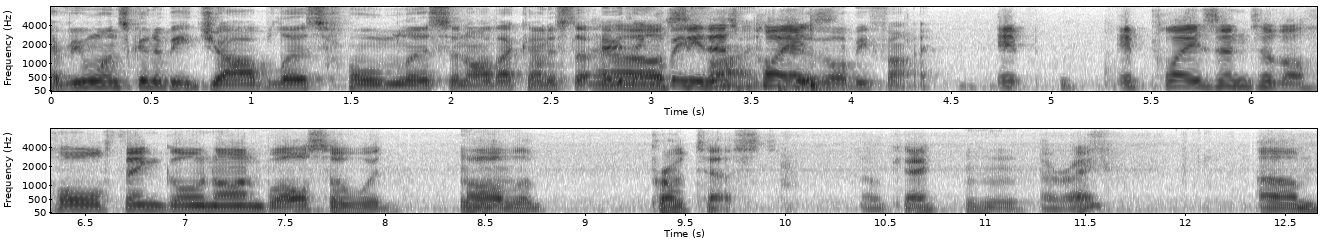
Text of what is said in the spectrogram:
everyone's gonna be jobless, homeless, and all that kind of stuff. Everything Oh, will be see, this fine. plays- It'll all be fine. It it plays into the whole thing going on but also with all Mhm. the protest. Okay. Mhm. All right. Um,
